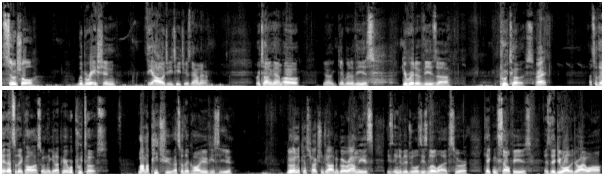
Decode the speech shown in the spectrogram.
social liberation theology teachers down there. We're telling them, oh, you know, get rid of these, get rid of these uh, putos, right? That's what they that's what they call us when they get up here. We're putos. Mama Pichu, that's what they call you if you see you. go on a construction job and go around these these individuals, these lowlifes who are taking selfies as they do all the drywall,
